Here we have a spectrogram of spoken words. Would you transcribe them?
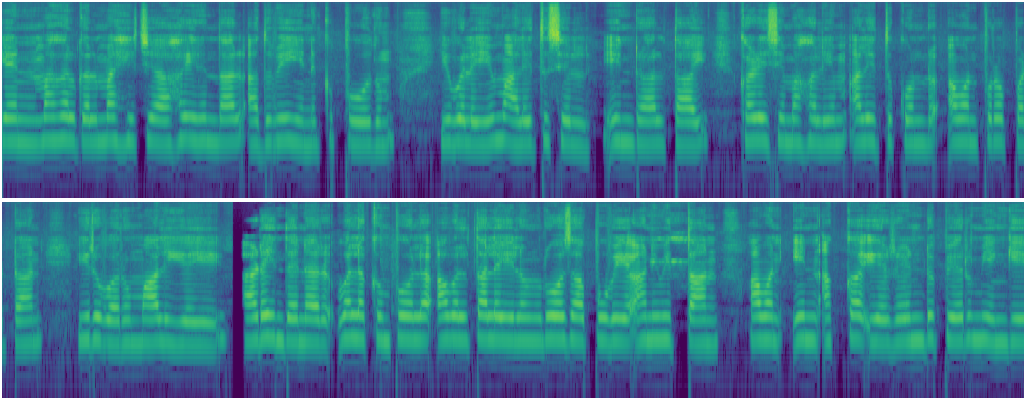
என் மகள்கள் மகிழ்ச்சியாக இருந்தால் அதுவே எனக்கு போதும். இவளையும் அழைத்து செல் என்றாள் தாய். கடைசி மகளையும் அழைத்துக் கொண்டு அவன் புறப்பட்டான். இருவரும் மாளிகையை அடைந்தனர். வழக்கம் போல அவள் தலையிலும் ரோஜா பூவை அணிவித்தான் அவன். என் அக்கா ரெண்டு பேரும் எங்கே?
